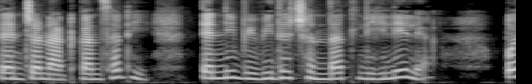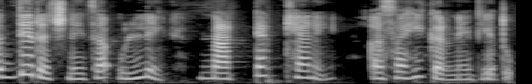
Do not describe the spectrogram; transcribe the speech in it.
त्यांच्या नाटकांसाठी त्यांनी विविध छंदात लिहिलेल्या पद्यरचनेचा उल्लेख नाट्याख्याने असाही करण्यात येतो.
